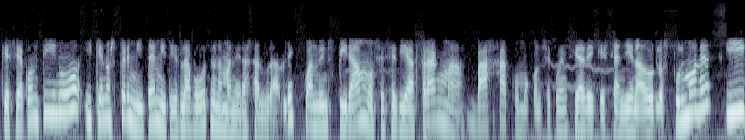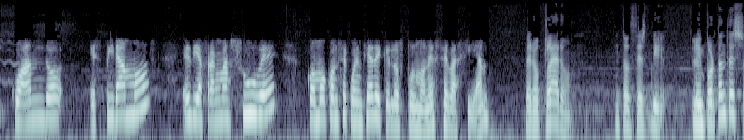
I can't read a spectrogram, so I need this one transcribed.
que sea continuo y que nos permita emitir la voz de una manera saludable. Cuando inspiramos, ese diafragma baja como consecuencia de que se han llenado los pulmones y cuando expiramos, el diafragma sube como consecuencia de que los pulmones se vacían. Pero claro, entonces lo importante es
